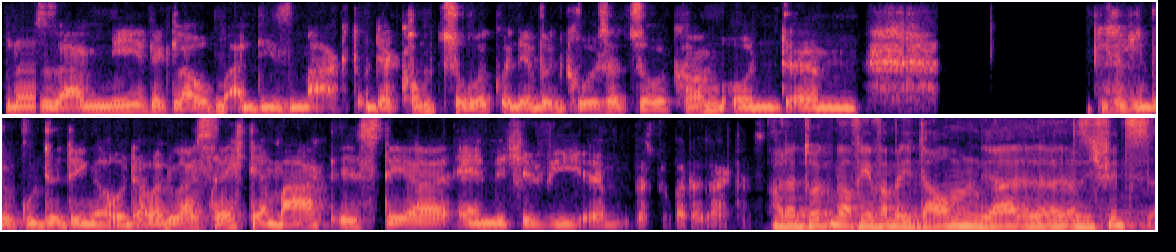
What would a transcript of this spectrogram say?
sondern zu sagen, nee, wir glauben an diesen Markt und der kommt zurück und der wird größer zurückkommen und Deshalb sind wir gute Dinge. Und, aber du hast recht, der Markt ist der ähnliche, wie ähm, was du gerade gesagt hast. Aber dann drücken wir auf jeden Fall mal die Daumen. Ja, also ich finde es,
